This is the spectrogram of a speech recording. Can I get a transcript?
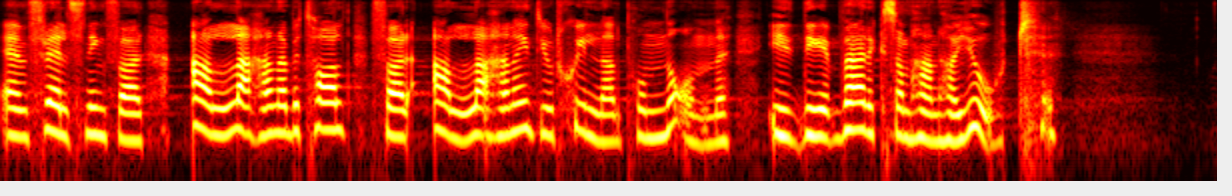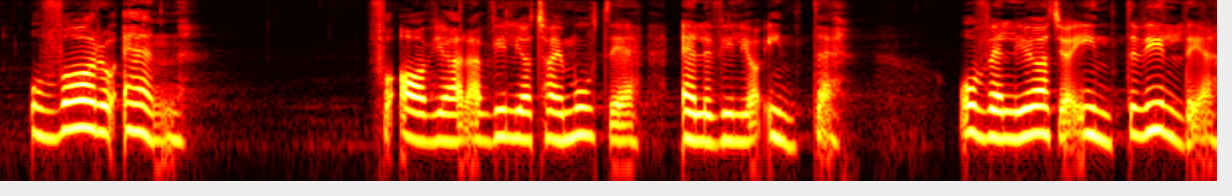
en frälsning för alla, han har betalt för alla. Han har inte gjort skillnad på någon i det verk som han har gjort. Och var och en får avgöra, vill jag ta emot det eller vill jag inte? Och väljer jag att jag inte vill det,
